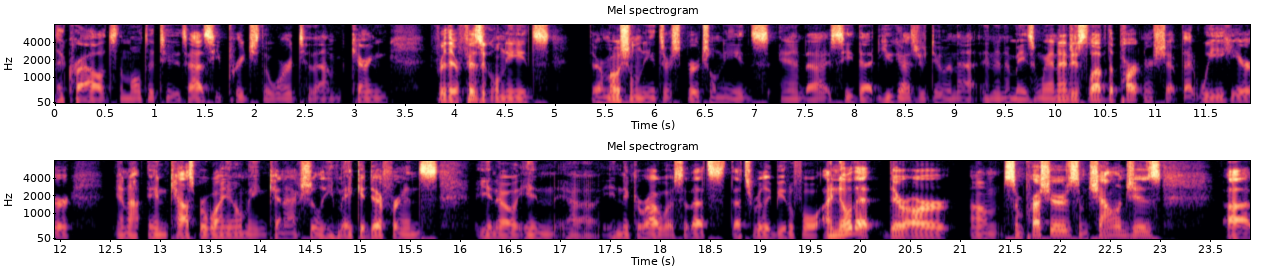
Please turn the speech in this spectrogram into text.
the crowds, the multitudes, as he preached the word to them, caring for their physical needs, their emotional needs, their spiritual needs. And uh, I see that you guys are doing that in an amazing way. And I just love the partnership that we here in in Casper, Wyoming, can actually make a difference, you know, in uh, in Nicaragua. So that's that's really beautiful. I know that there are um, some pressures, some challenges uh,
